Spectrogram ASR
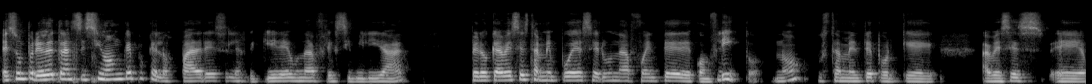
Es un periodo de transición que porque los padres les requiere una flexibilidad, pero que a veces también puede ser una fuente de conflicto, ¿no? Justamente porque a veces eh,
